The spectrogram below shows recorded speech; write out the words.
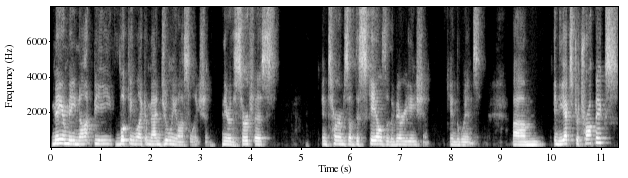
may or may not be looking like a Madden-Julian oscillation near the surface in terms of the scales of the variation in the winds. Um, in the extratropics,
